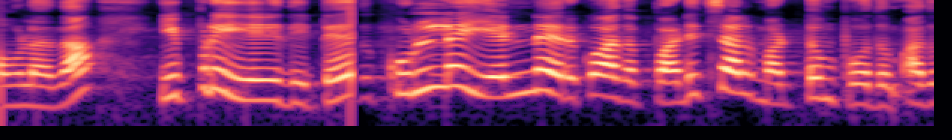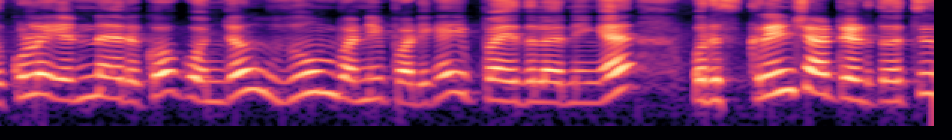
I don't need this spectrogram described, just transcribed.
அவ்வளோதான் இப்படி எழுதிட்டு அதுக்குள்ளே என்ன இருக்கோ அதை படித்தால் மட்டும் போதும். அதுக்குள்ளே என்ன இருக்கோ கொஞ்சம் ஜூம் பண்ணி படிங்க. இப்போ இதில் நீங்கள் ஒரு ஸ்க்ரீன்ஷாட் எடுத்து வச்சு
